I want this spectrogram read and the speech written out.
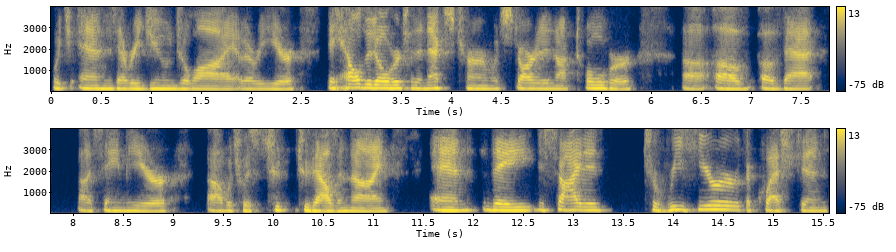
which ends every June, July of every year. They held it over to the next term, which started in October uh, of of that uh, same year, uh, which was two, 2009, and they decided to rehear the question,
